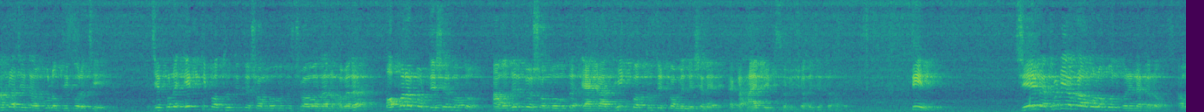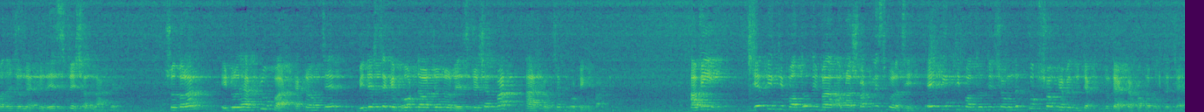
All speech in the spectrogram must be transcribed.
আমরা যেটা উপলব্ধি করেছি যে কোনো একটি পদ্ধতিতে সম্ভবত সমাধান হবে না। অপরাপর দেশের মতো আমাদেরকেও সম্ভবত একাধিক পদ্ধতির কম্বিনেশনে একটা হাইব্রিড সলিউশনে যেতে হবে। তিন, যে মেথডই আমরা অবলম্বন করি না কেন, আমাদের জন্য একটি রেজিস্ট্রেশন লাগবে। সুতরাং it will have to part একটা হচ্ছে বিদেশ থেকে ভোট দেওয়ার জন্য রেজিস্ট্রেশন পার্ট আর একটা হচ্ছে ভোটিং পার্ট আমি যে তিনটি পদ্ধতি বা আমরা শর্টলিস্ট করেছি, এই তিনটি পদ্ধতির সম্বন্ধে খুব সংক্ষেপে দুটো একটা কথা বলতে চাই।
